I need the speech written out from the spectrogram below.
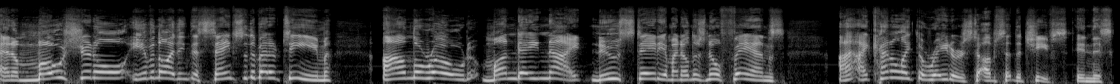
an emotional, even though I think the Saints are the better team on the road Monday night, new stadium. I know there's no fans I, I kind of like the Raiders to upset the Chiefs in this,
